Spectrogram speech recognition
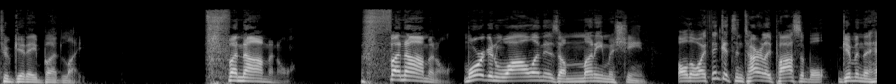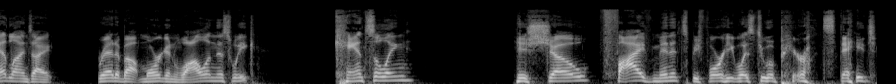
to get a Bud Light. Phenomenal. Phenomenal. Morgan Wallen is a money machine. Although I think it's entirely possible, given the headlines I read about Morgan Wallen this week, canceling his show five minutes before he was to appear on stage.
